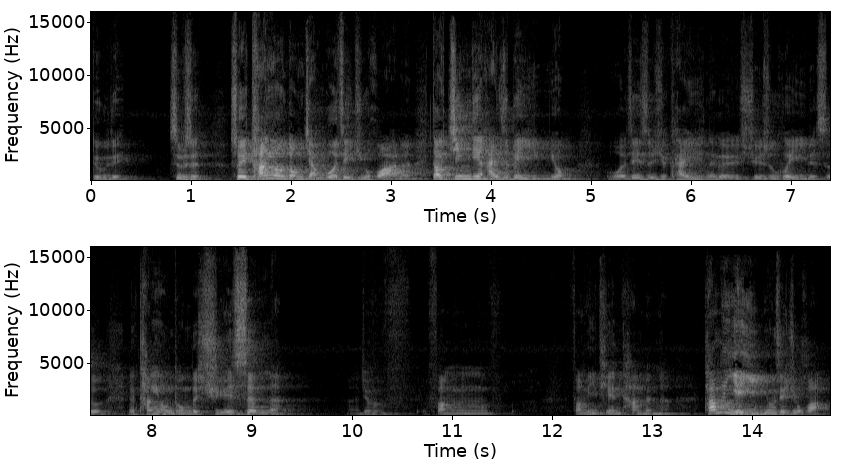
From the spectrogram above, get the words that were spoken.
对不对？是不是？所以汤用彤讲过这句话呢，到今天还是被引用。我这次去开那个学术会议的时候，那汤用彤的学生呢，就方方立天他们呢，他们也引用这句话。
